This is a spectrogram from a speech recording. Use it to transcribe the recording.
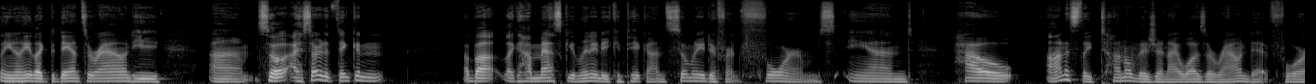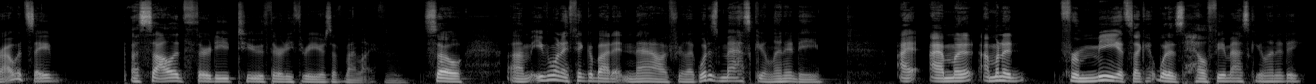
You know, he liked to dance around. He, um, so I started thinking about like how masculinity can take on so many different forms and how honestly tunnel vision I was around it for I would say a solid 32 33 years of my life. So um, even when I think about it now, if you're like, what is masculinity? I I'm gonna, I'm gonna for me it's like what is healthy masculinity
